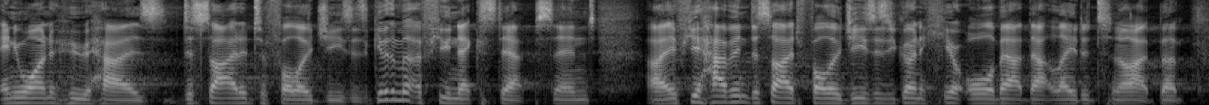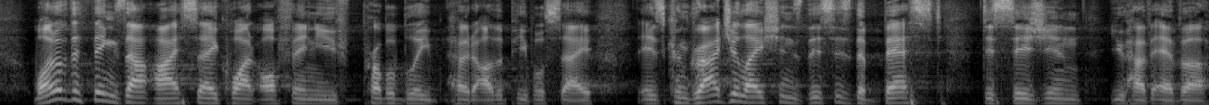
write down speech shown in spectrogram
anyone who has decided to follow Jesus. Give them a few next steps. And uh, if you haven't decided to follow Jesus, you're going to hear all about that later tonight. But one of the things that I say quite often, you've probably heard other people say, is congratulations, this is the best decision you have ever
